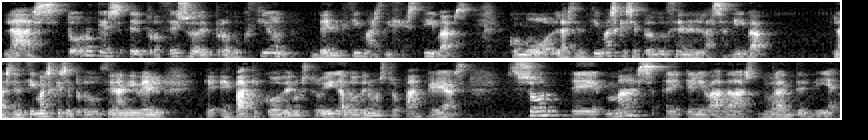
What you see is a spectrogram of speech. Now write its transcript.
las, todo lo que es el proceso de producción de enzimas digestivas, como las enzimas que se producen en la saliva, las enzimas que se producen a nivel eh, hepático de nuestro hígado, de nuestro páncreas, son eh, más elevadas durante el día.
